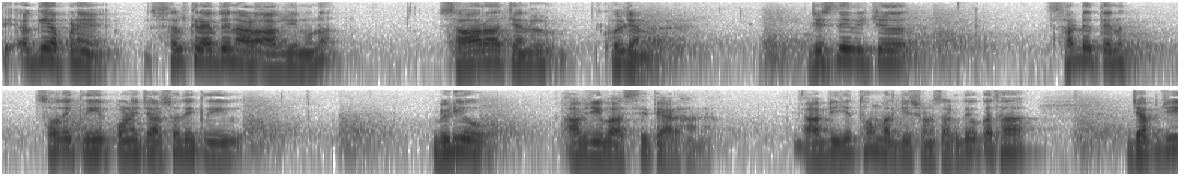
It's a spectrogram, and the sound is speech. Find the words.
ਤੇ ਅੱਗੇ ਆਪਣੇ ਸਬਸਕ੍ਰਾਈਬ ਦੇ ਨਾਲ ਆਪ ਜੀ ਨੂੰ ਨਾ ਸਾਰਾ ਚੈਨਲ ਖੁੱਲ ਜਾਂਦਾ ਹੈ। ਜਿਸ ਦੇ ਵਿੱਚ ਸਾਢੇ ਤਿੰਨ ਸੌ ਦੇ ਕਰੀਬ, ਪੌਣੇ 400 ਦੇ ਕਰੀਬ ਵੀਡੀਓ ਆਪ ਜੀ ਵਾਸਤੇ ਤਿਆਰ ਹਨ। ਆਪ ਜੀ ਜਿੱਥੋਂ ਮਰਜ਼ੀ ਸੁਣ ਸਕਦੇ ਹੋ ਕਥਾ। ਜਪ ਜੀ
